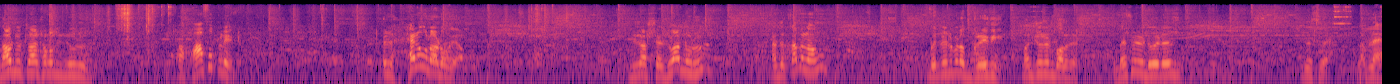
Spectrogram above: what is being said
Now to try some of these noodles. A half a plate is a hell of a lot over here. These are Szechuan noodles and they come along with a little bit of gravy, Manchurian bolognese. The best way to do it is this way. Lovely.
